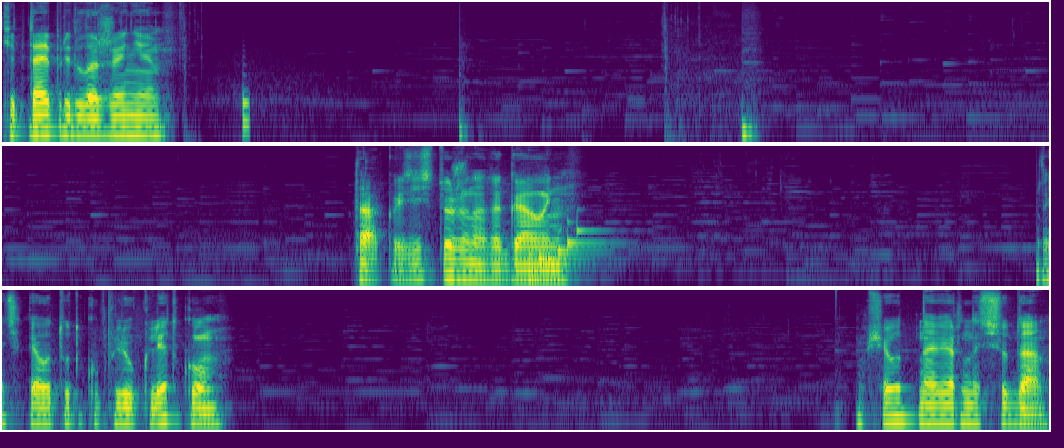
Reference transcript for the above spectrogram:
Китай предложение. Так, здесь тоже надо гавань. Давайте-ка я вот тут куплю клетку. Вообще вот, наверное, сюда.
